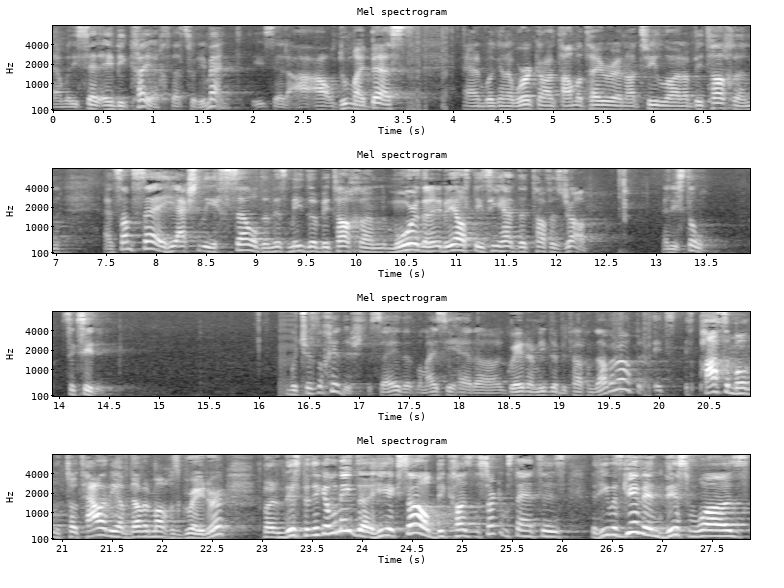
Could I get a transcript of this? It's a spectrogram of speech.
And when he said Ein that's what he meant. He said, I'll do my best, and we're going to work on Talmud Torah and on and on Bitachon, and some say he actually excelled in this midah bitachon more than anybody else because he had the toughest job, and he still succeeded. which is a chiddush to say that Lamaisi had a greater midah b'tachan David but it's, it's possible the totality of Melch was greater, but in this particular midah he excelled because the circumstances that he was given, this was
